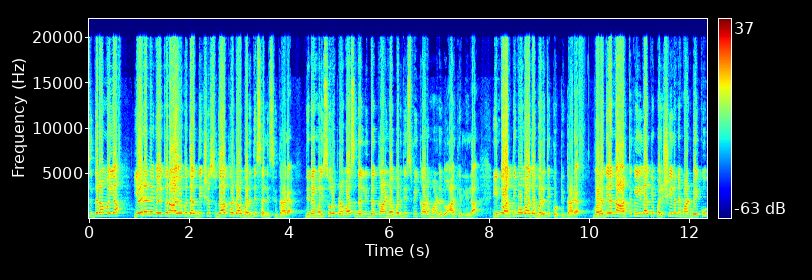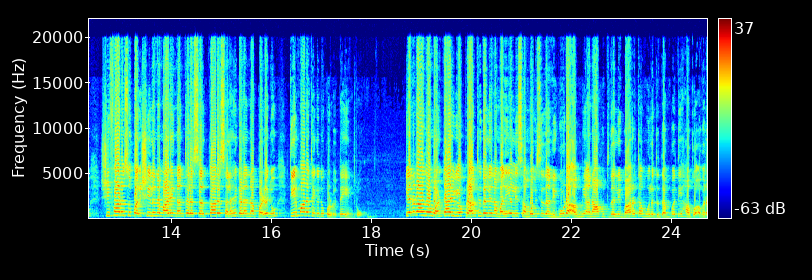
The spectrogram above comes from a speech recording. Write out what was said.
ಸಿದ್ದರಾಮಯ್ಯ, ಏಳನೇ ವೇತನ ಆಯೋಗದ ಅಧ್ಯಕ್ಷ ಸುಧಾಕರ್ ರಾವ್ ವರದಿ ಸಲ್ಲಿಸಿದ್ದಾರೆ. ನಿನ್ನೆ ಮೈಸೂರು ಪ್ರವಾಸದಲ್ಲಿದ್ದ ಕಾರಣ ವರದಿ ಸ್ವೀಕಾರ ಮಾಡಲು ಆಗಿರಲಿಲ್ಲ. ಇಂದು ಅಂತಿಮವಾದ ವರದಿ ಕೊಟ್ಟಿದ್ದಾರೆ. ವರದಿಯನ್ನ ಆರ್ಥಿಕ ಇಲಾಖೆ ಪರಿಶೀಲನೆ ಮಾಡಬೇಕು. ಶಿಫಾರಸು ಪರಿಶೀಲನೆ ಮಾಡಿ ನಂತರ ಸರ್ಕಾರ ಸಲಹೆಗಳನ್ನ ಪಡೆದು ತೀರ್ಮಾನ ತೆಗೆದುಕೊಳ್ಳುತ್ತೆ ಎಂದರು. ಕೆನಡಾದ ಒಂಟಾರಿಯೋ ಪ್ರಾಂತ್ಯದಲ್ಲಿನ ಮನೆಯಲ್ಲಿ ಸಂಭವಿಸಿದ ನಿಗೂಢ ಅಗ್ನಿ ಅನಾಹುತದಲ್ಲಿ ಭಾರತ ಮೂಲದ ದಂಪತಿ ಹಾಗೂ ಅವರ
